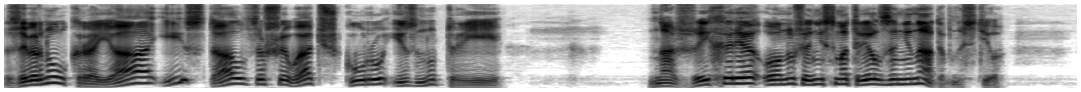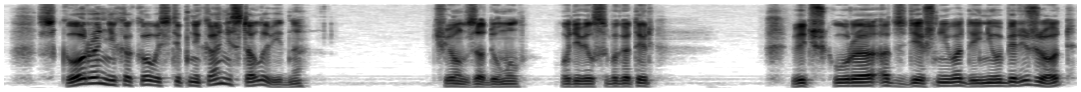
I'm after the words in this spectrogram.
завернул края и стал зашивать шкуру изнутри. На жихаря он уже не смотрел за ненадобностью. Скоро никакого степняка не стало видно. — Че он задумал? — удивился богатырь. — Ведь шкура от здешней воды не убережет.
